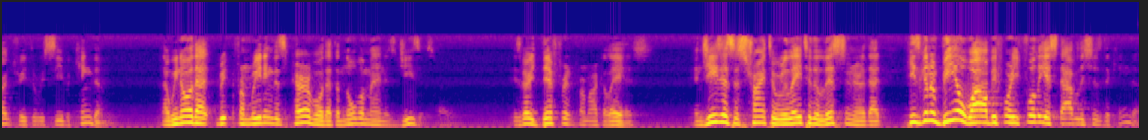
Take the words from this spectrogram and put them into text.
country to receive a kingdom. Now we know that re- from reading this parable that the nobleman is Jesus is very different from Archelaus. And Jesus is trying to relate to the listener that he's going to be a while before he fully establishes the kingdom.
